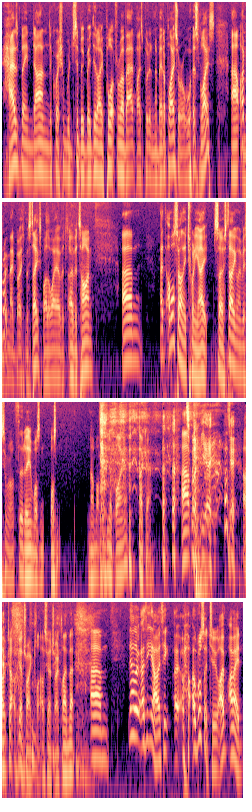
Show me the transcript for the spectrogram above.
has been done, the question would simply be did I pull it from a bad place, put it in a better place, or a worse place? Um, I've probably made both mistakes, by the way, over, over time. Um, I, I'm also only 28, so starting my investment when I'm 13 wasn't wasn't. No, I'm not, you're not buying it. Okay. Um, 28. I was, I was going to try and I was going to try and claim that. Um, now, look, I think you know. I think I, I will say too. I, I made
